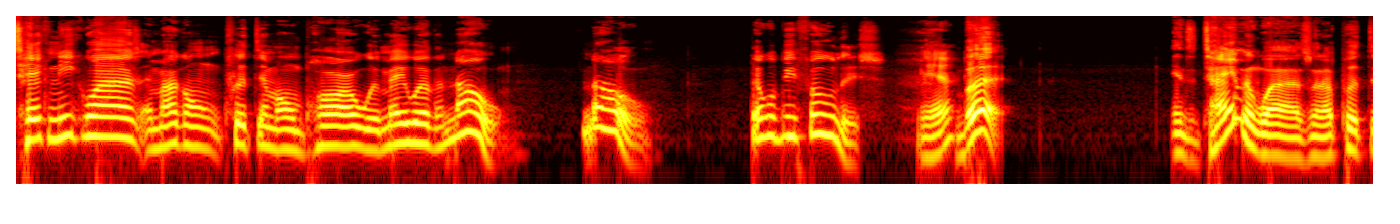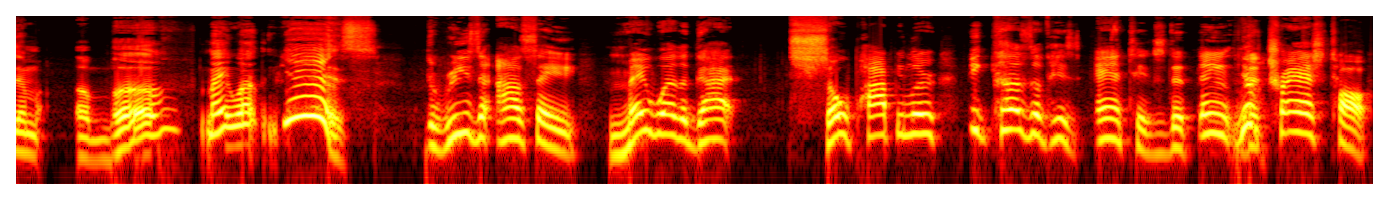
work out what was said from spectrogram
technique wise, am I gonna put them on par with Mayweather? No, no, that would be foolish. Yeah. But entertainment wise, when I put them above Mayweather, yes, the reason I'll say Mayweather got so popular because of his antics, the thing, Yeah. the trash talk,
